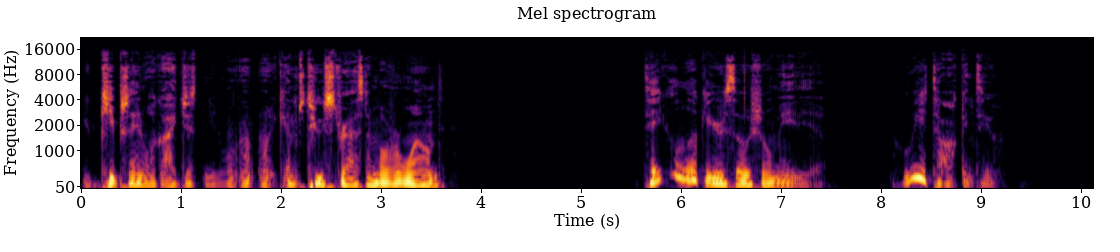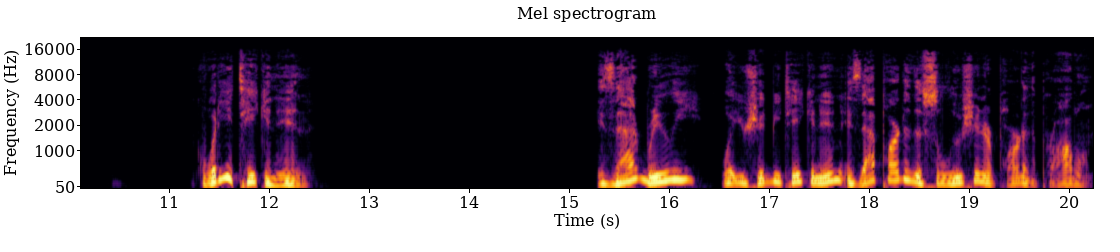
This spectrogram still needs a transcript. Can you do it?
you keep saying, "Look, I just, you know, I, I'm too stressed, I'm overwhelmed." Take a look at your social media. Who are you talking to? What are you taking in? Is that really what you should be taking in? Is that part of the solution or part of the problem?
